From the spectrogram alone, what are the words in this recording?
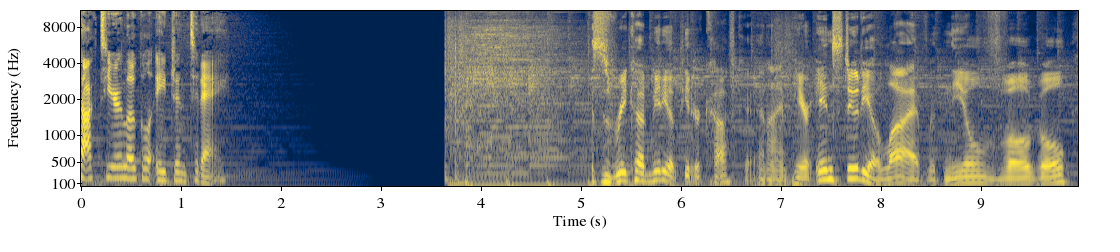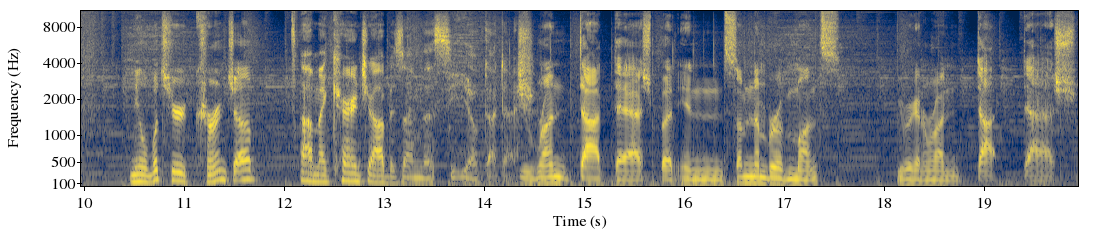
Talk to your local agent today. This is Recode Media with Peter Kafka, and I'm here in studio live with Neil Vogel. Neil, what's your current job? Uh, my current job is I'm the CEO of Dotdash. You run Dotdash, but in some number of months, you were going to run Dotdash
